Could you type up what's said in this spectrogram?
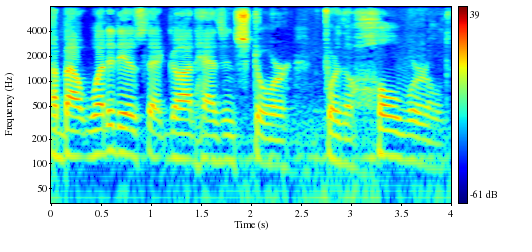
about what it is that God has in store for the whole world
